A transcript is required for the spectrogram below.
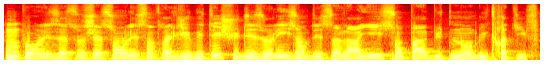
Hmm. Pour les associations, les centres LGBT, je suis désolé, ils ont des salariés, ils sont pas à but non lucratif.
